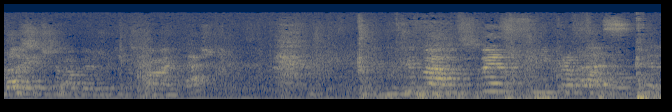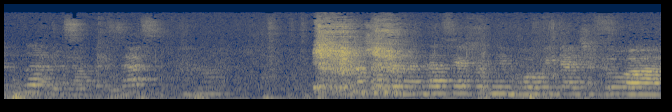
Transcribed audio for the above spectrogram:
Może jeszcze mogę rzucić komentarz? Chyba bez mikrofonu. Nasza prezentacja, jak pewnie było widać, była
